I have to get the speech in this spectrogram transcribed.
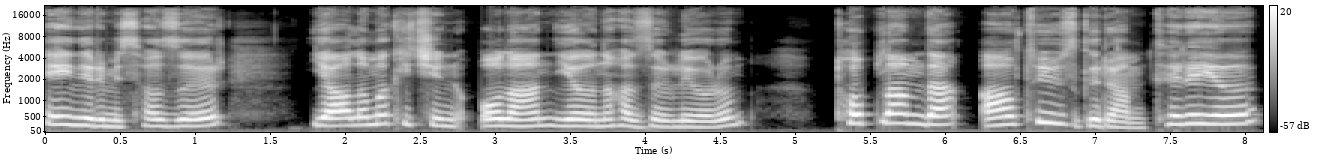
Peynirimiz hazır. Yağlamak için olan yağını hazırlıyorum. Toplamda 600 gram tereyağı,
